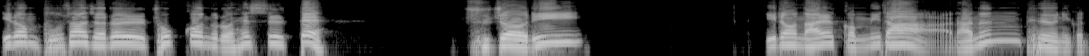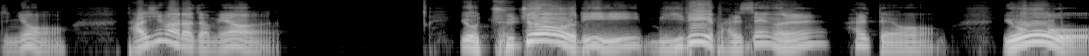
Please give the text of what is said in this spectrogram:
이런 부사절을 조건으로 했을 때 주절이 일어날 겁니다. 라는 표현이거든요. 다시 말하자면 요 주절이 미래에 발생을 할 때요. 요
